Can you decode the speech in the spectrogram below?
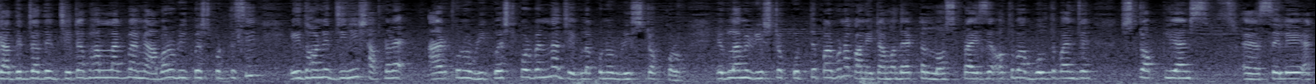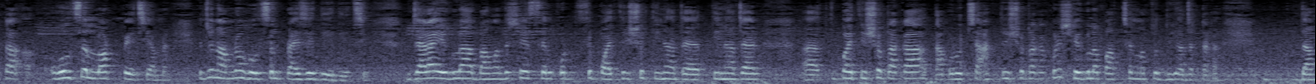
যাদের যাদের যেটা ভালো লাগবে, আমি আবারও রিকোয়েস্ট করতেছি। এই ধরনের জিনিস আপনারা আর কোনো রিকোয়েস্ট করবেন না, যেগুলো কোনো রিস্টক করো। এগুলো আমি রিস্টক করতে পারব না, কারণ এটা আমাদের একটা লস প্রাইসে অথবা বলতে পারেন যে স্টক ক্লিয়ারেন্স সেলে একটা হোলসেল লট পেয়েছি আমরা। এর জন্য আমরা হোলসেল প্রাইসে দিয়ে দিয়েছি। যারা এগুলা বাংলাদেশে সেল করতেছে পঁয়ত্রিশশো, তিন হাজার তিন হাজার পঁয়ত্রিশশো টাকা, তারপর হচ্ছে আটত্রিশশো টাকা করে সেগুলো পাচ্ছেন মাত্র দুই হাজার টাকা। দাম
